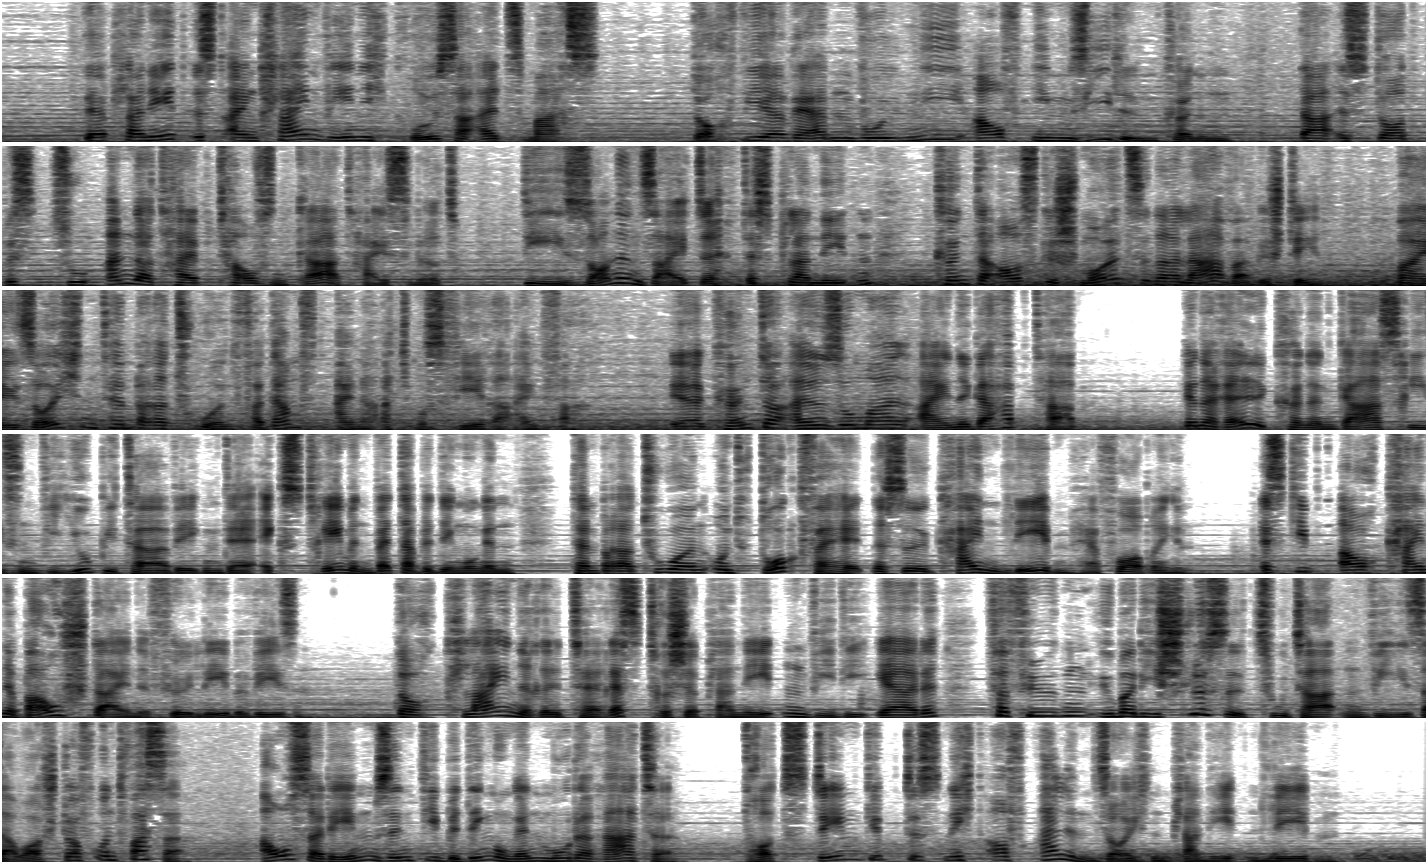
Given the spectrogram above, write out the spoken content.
Der Planet ist ein klein wenig größer als Mars. Doch wir werden wohl nie auf ihm siedeln können, da es dort bis zu anderthalb tausend Grad heiß wird. Die Sonnenseite des Planeten könnte aus geschmolzener Lava bestehen. Bei solchen Temperaturen verdampft eine Atmosphäre einfach. Er könnte also mal eine gehabt haben. Generell können Gasriesen wie Jupiter wegen der extremen Wetterbedingungen, Temperaturen und Druckverhältnisse kein Leben hervorbringen. Es gibt auch keine Bausteine für Lebewesen. Doch kleinere terrestrische Planeten wie die Erde verfügen über die Schlüsselzutaten wie Sauerstoff und Wasser. Außerdem sind die Bedingungen moderater. Trotzdem gibt es nicht auf allen solchen Planeten Leben.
